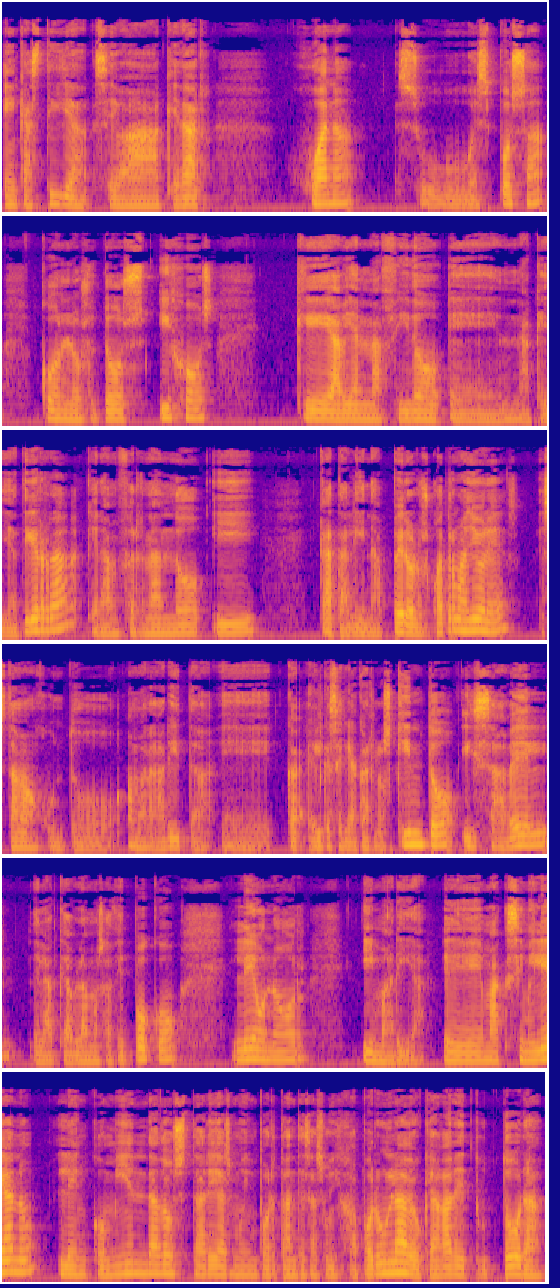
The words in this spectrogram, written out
en Castilla se va a quedar Juana, su esposa, con los dos hijos que habían nacido en aquella tierra, que eran Fernando y Catalina. Pero los cuatro mayores estaban junto a Margarita, eh, el que sería Carlos V, Isabel, de la que hablamos hace poco, Leonor y María. Eh, Maximiliano le encomienda dos tareas muy importantes a su hija. Por un lado, que haga de tutora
